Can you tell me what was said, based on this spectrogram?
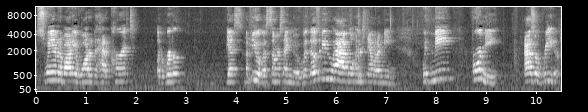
swam in a body of water that had a current, like a river? Yes, a few of us. Some are saying no, but those of you who have will understand what I mean. With me, for me, as a reader,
